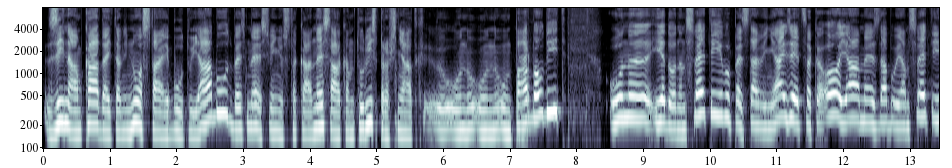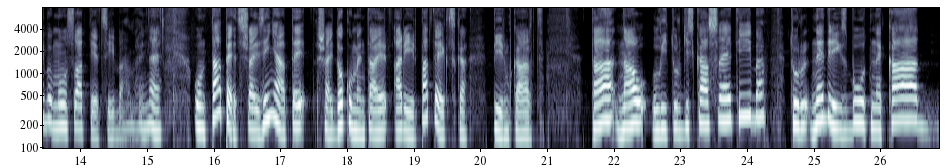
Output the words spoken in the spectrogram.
zinām, kādai tad nostājai būtu jābūt, bet mēs viņus tā kā nesākam tur izprašņāt un, un, un pārbaudīt, un uh, iedodam svētību, pēc tam viņi aiziet, saka, o, jā, mēs dabūjām svētību mūsu attiecībām, vai ne? Un tāpēc šai ziņā, te, šai dokumentā ir, arī ir pateikts, ka pirmkārt, tā nav liturgiskā svētība, tur nedrīkst būt nekāda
